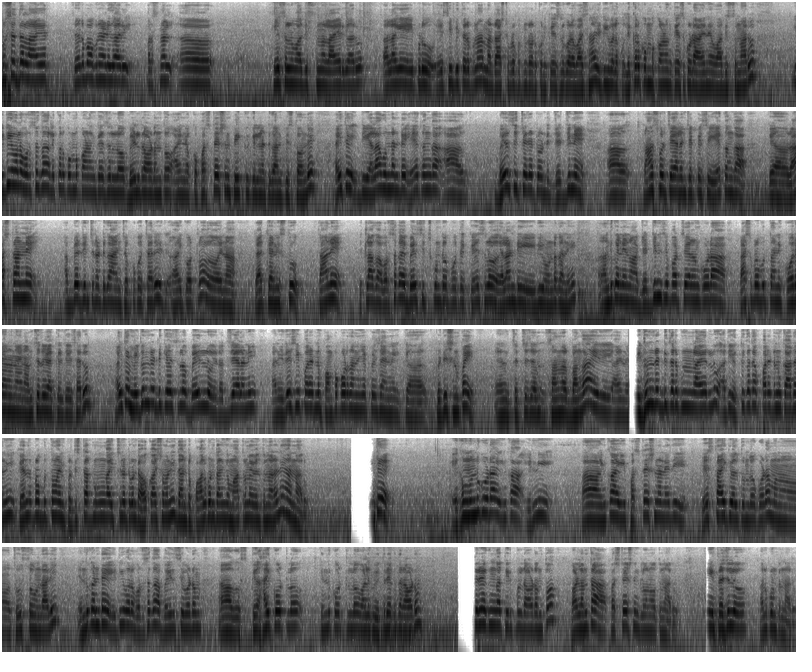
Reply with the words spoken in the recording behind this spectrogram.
ప్రసిద్ధ లాయర్ చంద్రబాబు నాయుడు గారి పర్సనల్ కేసులను వాదిస్తున్న లాయర్ గారు అలాగే ఇప్పుడు ఏసీబీ తరపున మన రాష్ట్ర ప్రభుత్వం తరపున కొన్ని కేసులు కూడా వాదిస్తున్నారు. ఇటీవల లిక్కర్ కుంభకోణం కేసు కూడా ఆయనే వాదిస్తున్నారు. ఇటీవల వరుసగా లిక్కర్ కుంభకోణం కేసుల్లో బెయిల్ రావడంతో ఆయన యొక్క ఫస్ట్రేషన్ పీక్కి వెళ్ళినట్టుగా అనిపిస్తోంది. అయితే ఇది ఎలాగుందంటే ఏకంగా ఆ బెయిల్స్ ఇచ్చేటటువంటి జడ్జినే ట్రాన్స్ఫర్ చేయాలని చెప్పేసి ఏకంగా రాష్ట్రాన్నే అభ్యర్థించినట్టుగా ఆయన చెప్పుకొచ్చారు. హైకోర్టులో ఆయన వ్యాఖ్యానిస్తూ తానే ఇట్లాగా వరుసగా బెయిల్స్ ఇచ్చుకుంటూ పోతే కేసులో ఎలాంటి ఇది ఉండదని. అందుకని నేను ఆ జడ్జిని సిఫార్సు చేయాలని కూడా రాష్ట్ర ప్రభుత్వాన్ని కోరానని ఆయన అనుచిత వ్యాఖ్యలు చేశారు. అయితే మిథున్ రెడ్డి కేసులో బెయిల్ రద్దు చేయాలని ఆయన విదేశీ పర్యటన పంపకూడదని చెప్పేసి ఆయన పిటిషన్పై చర్చ సందర్భంగా ఇది ఆయన మిథున్ రెడ్డి తరపున లాయర్లు అది వ్యక్తిగత పర్యటన కాదని కేంద్ర ప్రభుత్వం ఆయన ప్రతిష్టాత్మకంగా ఇచ్చినటువంటి అవకాశం అని దాంట్లో పాల్గొనడానికి మాత్రమే వెళ్తున్నారని అన్నారు. అయితే ఇక ముందు కూడా ఇంకా ఎన్ని ఇంకా ఈ ఫస్ట్రేషన్ అనేది ఏ స్థాయికి వెళ్తుందో కూడా మనం చూస్తూ ఉండాలి. ఎందుకంటే ఇటీవల వరుసగా బెయిల్స్ ఇవ్వడం హైకోర్టులో కింది కోర్టులో వాళ్ళకి వ్యతిరేకత రావడం వ్యతిరేకంగా తీర్పులు రావడంతో వాళ్ళంతా ఫస్ట్రేషన్కి లోనవుతున్నారు. ఈ ప్రజలు అనుకుంటున్నారు.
